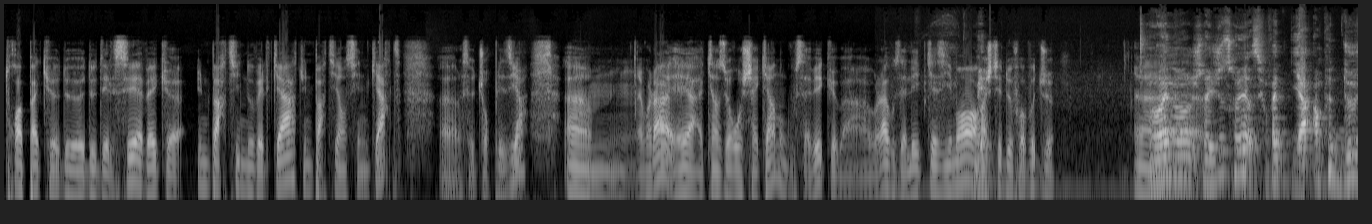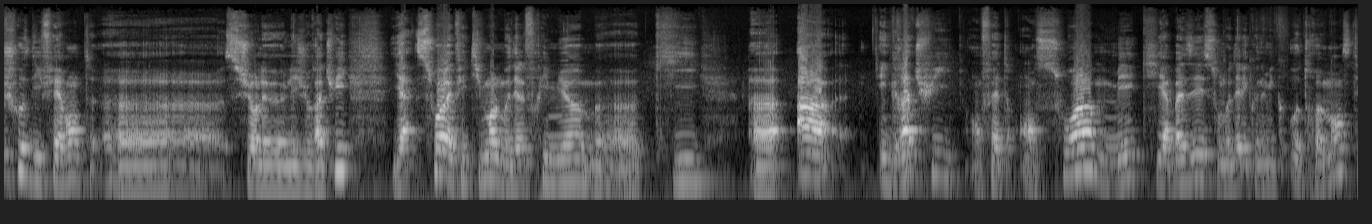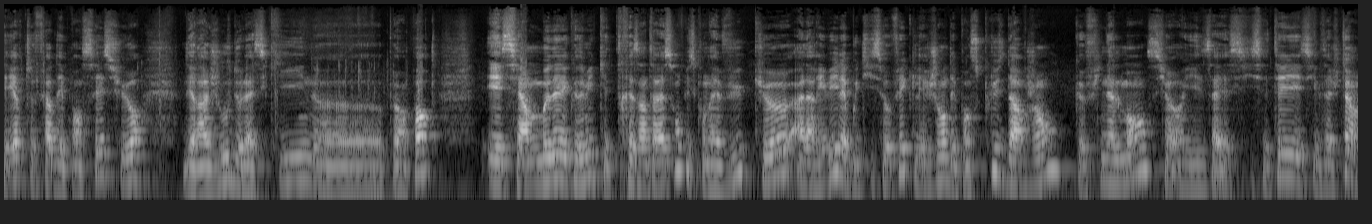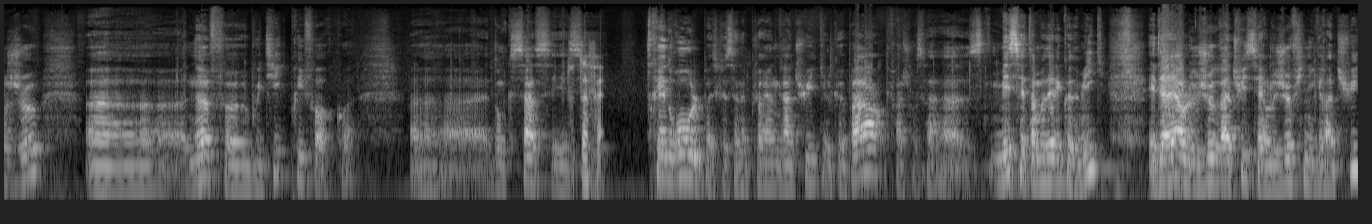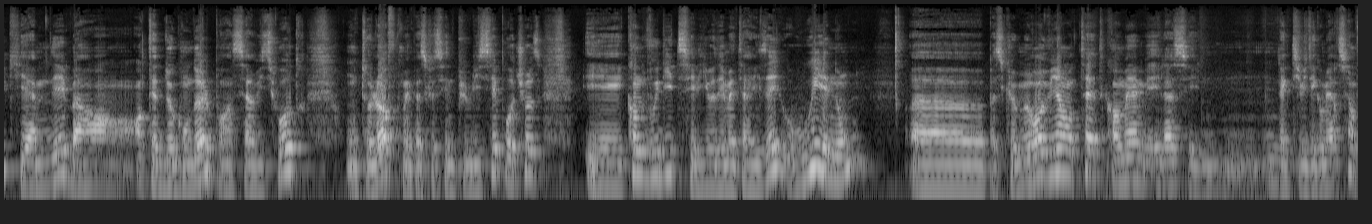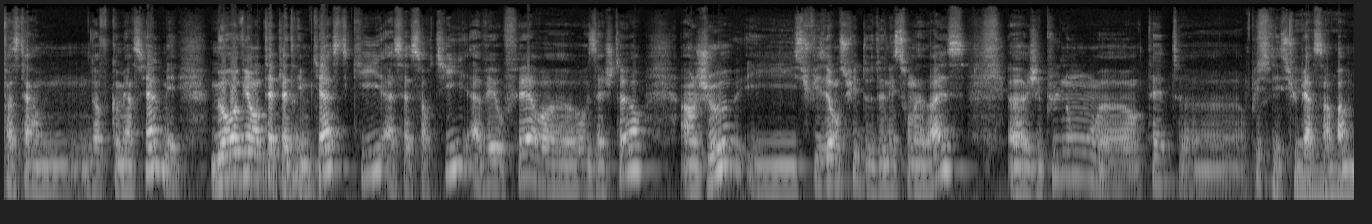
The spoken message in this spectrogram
trois packs de, DLC avec une partie de nouvelle carte, une partie ancienne carte. ça fait toujours plaisir. voilà et à 15 euros chacun. Donc vous savez que bah voilà vous allez quasiment racheter deux fois votre jeu. Euh, ouais, non, je voudrais juste revenir, parce qu'en fait, il y a un peu deux choses différentes. Euh, sur les jeux gratuits. Il y a soit effectivement le modèle freemium qui a est gratuit en fait en soi, mais qui a basé son modèle économique autrement, c'est-à-dire te faire dépenser sur des rajouts, de la skin, peu importe. Et c'est un modèle économique qui est très intéressant puisqu'on a vu que à l'arrivée, il aboutissait au fait que les gens dépensent plus d'argent que finalement si, ils, si c'était s'ils achetaient un jeu euh, neuf euh, boutique prix fort quoi. Euh, donc ça c'est tout à fait très drôle parce que ça n'a plus rien de gratuit quelque part. Enfin, je trouve ça. Mais c'est un modèle économique. Et derrière le jeu gratuit, c'est-à-dire le jeu fini gratuit, qui est amené ben, en, tête de gondole pour un service ou autre. On te l'offre, mais parce que c'est une publicité pour autre chose. Et quand vous dites c'est lié au dématérialisé, oui et non. Euh, parce que me revient en tête quand même, et là c'est une, une activité commerciale, enfin c'était une offre commerciale, mais me revient en tête la Dreamcast qui, à sa sortie, avait offert euh, aux acheteurs un jeu. Il suffisait ensuite de donner son adresse. Euh, j'ai plus le nom euh, en tête. en plus, c'était super sympa.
